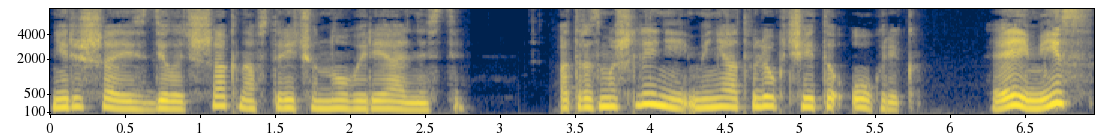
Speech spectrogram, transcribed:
не решаясь сделать шаг навстречу новой реальности. От размышлений меня отвлек чей-то окрик. «Эй, мисс!»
